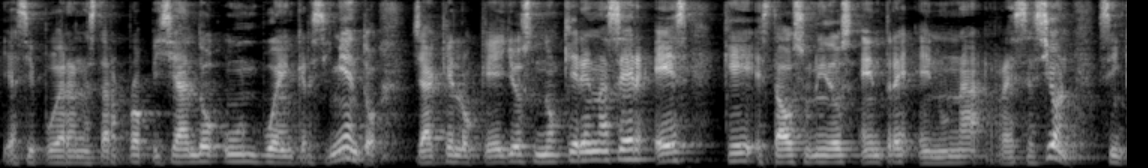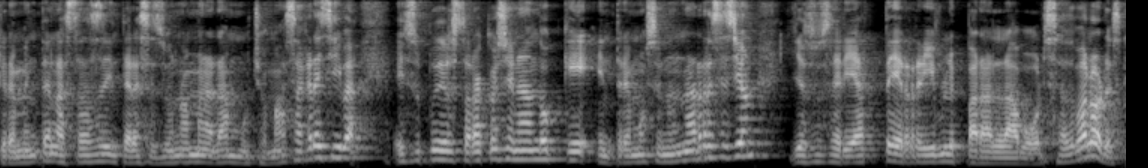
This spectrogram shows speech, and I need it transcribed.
y así pudieran estar propiciando un buen crecimiento, ya que lo que ellos no quieren hacer es que Estados Unidos entre en una recesión. Si incrementan las tasas de intereses de una manera mucho más agresiva, eso puede estar ocasionando que entremos en una recesión y eso sería terrible para la bolsa de valores.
